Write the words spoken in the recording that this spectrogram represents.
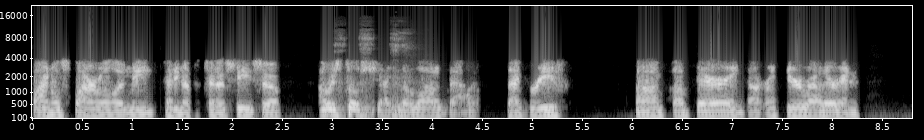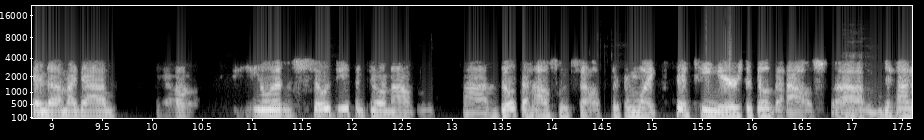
final spiral and me heading up to Tennessee. So I was still shedding a lot of that that grief um, up there and uh, up here rather, and and uh, my dad, you know, he lives so deep into a mountain. Uh, built the house himself. Took him like 15 years to build the house. Um, had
